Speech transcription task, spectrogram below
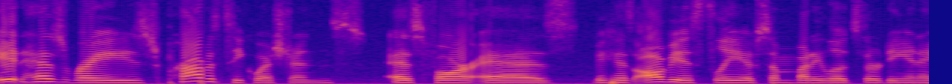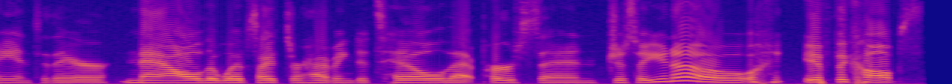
it has raised privacy questions as far as because obviously if somebody loads their DNA into there now the websites are having to tell that person just so you know if the cops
